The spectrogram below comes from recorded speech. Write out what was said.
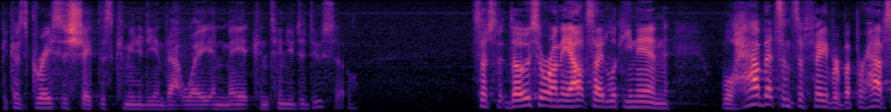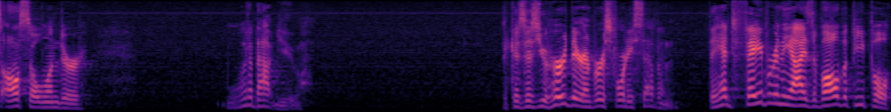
because grace has shaped this community in that way and may it continue to do so. Such that those who are on the outside looking in will have that sense of favor, but perhaps also wonder what about you? Because as you heard there in verse 47, they had favor in the eyes of all the people,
